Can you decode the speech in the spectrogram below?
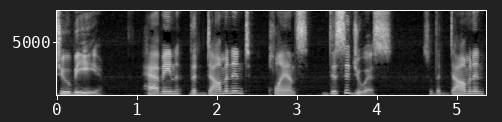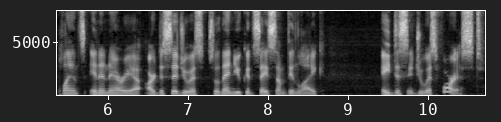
2b having the dominant plants deciduous. So the dominant plants in an area are deciduous. So then you could say something like a deciduous forest.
